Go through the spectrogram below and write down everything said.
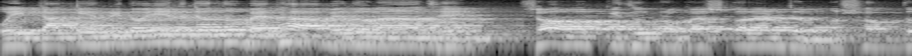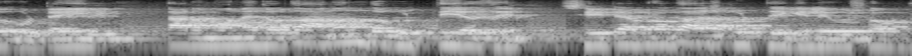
ওই কাকের হৃদয়ের যত ব্যথা, বেদনা আছে সব কিছু প্রকাশ করার জন্য শব্দ ওটাই তার মনে যত আনন্দ ফুর্তি আছে, সেটা প্রকাশ করতে গেলেও শব্দ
